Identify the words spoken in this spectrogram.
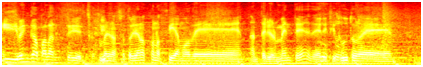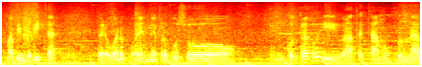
y venga para adelante esto? tío? Hombre, nosotros ya nos conocíamos de anteriormente, del instituto, de, más bien de vista. Pero bueno, pues él me propuso un contrato y bueno, aceptamos con una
